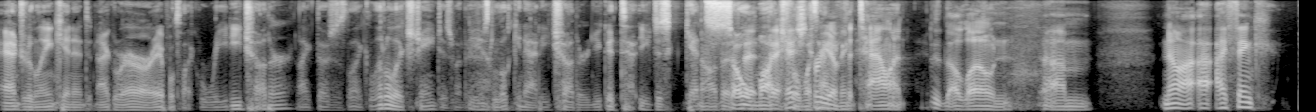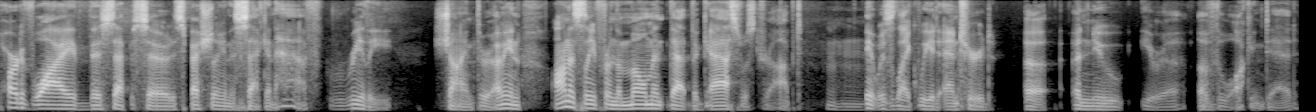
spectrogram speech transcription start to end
Andrew Lincoln and Danai Gurira are able to like read each other, like those like little exchanges when they're just looking at each other. You could t- you just get No, the- so the, much the from what's history of the talent alone. Um, no, I, I think part of why this episode, especially in the second half, really shined through. I mean, honestly, from the moment that the gas was dropped, Mm-hmm. it was like we had entered a, a new era of The Walking Dead,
